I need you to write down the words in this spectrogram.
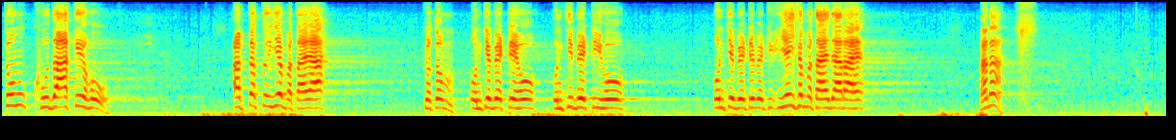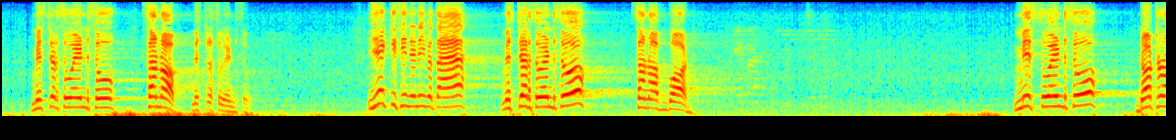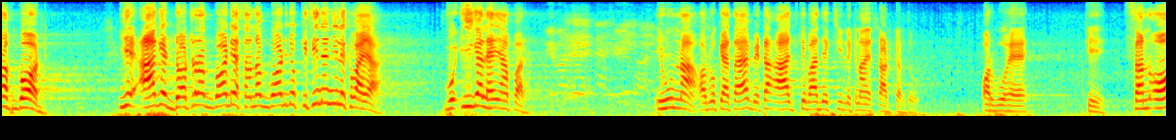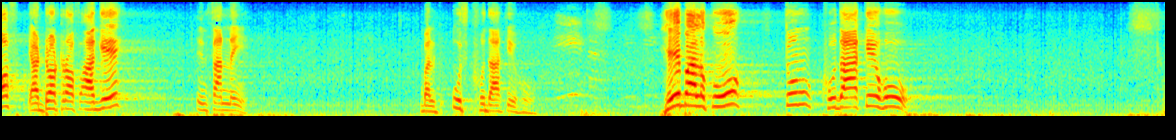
तुम खुदा के हो। अब तक तो यह बताया कि तुम उनके बेटे हो, उनकी बेटी हो, उनके बेटे बेटी यही सब बताया जा रहा है। है ना? Mister so and so son of mister so and so. ये किसी ने नहीं बताया? Mister so and so son of God miss so and so daughter of God ये आगे डॉटर ऑफ़ गॉड या सन ऑफ़ गॉड जो किसी ने नहीं लिखवाया, वो ईगल है यहाँ पर। इहुन्ना और वो कहता है, बेटा, आज के बाद एक चीज़ लिखना स्टार्ट कर दो। और वो है कि सन ऑफ़ या डॉटर ऑफ़ आगे इंसान नहीं बल्कि उस खुदा के हो। हे बालको तुम खुदा के हो।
